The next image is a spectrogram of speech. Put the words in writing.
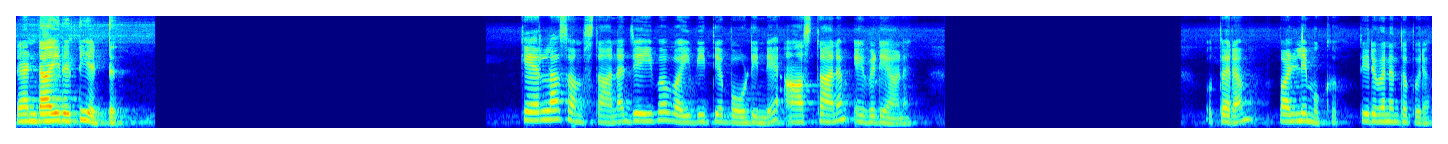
രണ്ടായിരത്തി എട്ട് കേരള സംസ്ഥാന ജൈവ വൈവിധ്യ ബോർഡിന്റെ ആസ്ഥാനം എവിടെയാണ്? ഉത്തരം പള്ളിമുക്ക് തിരുവനന്തപുരം.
